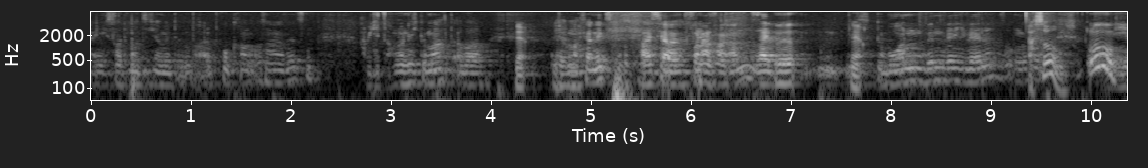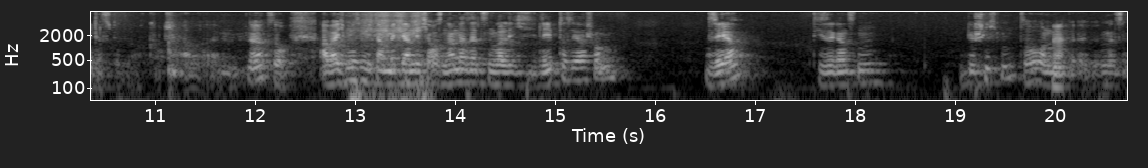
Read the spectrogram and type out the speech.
eigentlich sollte man sich ja mit dem Wahlprogramm auseinandersetzen. Habe ich jetzt auch noch nicht gemacht, aber Ja, ich das auch macht ja nichts. Ich weiß ja von Anfang an, seit Ja. ich geboren bin, wenn ich wähle. So. Ach so. Oh. Nee, das stimmt auch Quatsch. Aber, ähm, ne, so. aber ich muss mich damit ja nicht auseinandersetzen, weil ich lebe das ja schon sehr, diese ganzen Geschichten. So, und Ja. äh, wenn man das,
